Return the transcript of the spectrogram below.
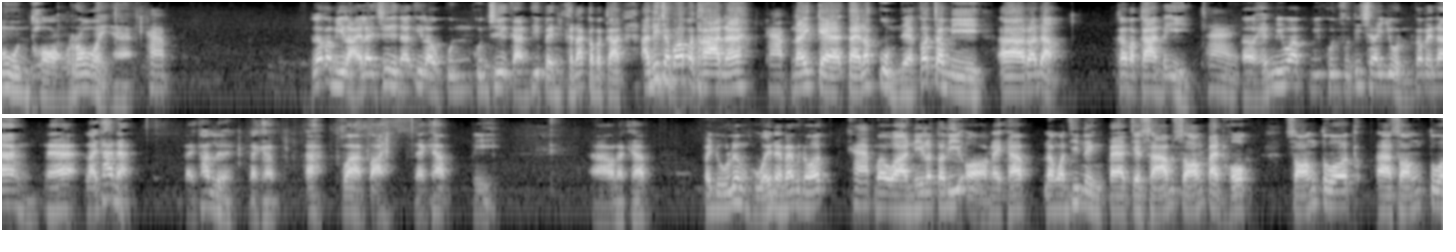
มูลทองโร้อยฮะครับ แล้วก็มีหลายรายชื่อนะที่เราคุ้นคุ้นชื่อกันที่เป็นคณะกรรมการ อันนี้เฉพาะประธานนะครับ ในแก่แต่ละกลุ่มเนี่ยก็จะมีอ่าระดับกรรมการไปอีกใช่ เอ่อเห็นมีว่ามีคุณสุทธิชัยหยุ่นก็ไปนั่งนะฮะหลายท่านอะ หลายท่านเลยนะครับอะว่าไปนะครับนี่เอาละครับ ไปดูเรื่องหวยหน่อยไหมคุณโนตครับ เมื่อวานนี้ลอตเตอรี่ออกนะครับรางวัลที่หนึ่งแปดเจ็ดสามสองแปดหก สองตัวอ่าสองตัว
